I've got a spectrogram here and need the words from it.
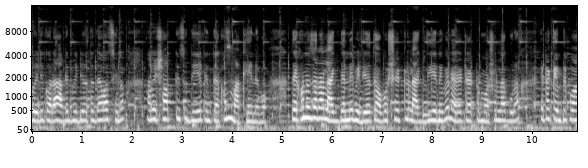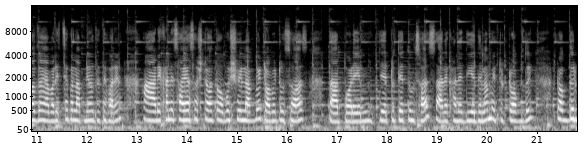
তৈরি করা আগের ভিডিওতে দেওয়া ছিল, আমি সব কিছু দিয়ে কিন্তু এখন মাখিয়ে নেব। তো এখনও যারা লাইক দেননি ভিডিওতে অবশ্যই একটু লাইক দিয়ে নেবেন, আর এটা একটা মশলা গুঁড়া। এটা কিনতে পাওয়া যায়, আবার ইচ্ছে করলে আপনিও দিতে পারেন। আর এখানে সয়া সসটাও তো অবশ্যই লাগবে, টমেটো সস তারপরে একটু তেঁতুল সস আর এখানে দিয়ে দিলাম একটু টক দই। টক দইয়ের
